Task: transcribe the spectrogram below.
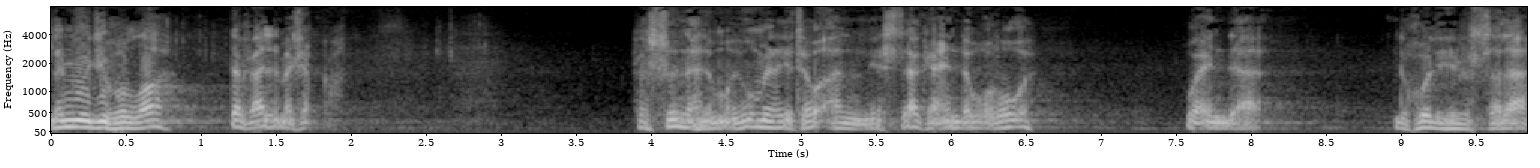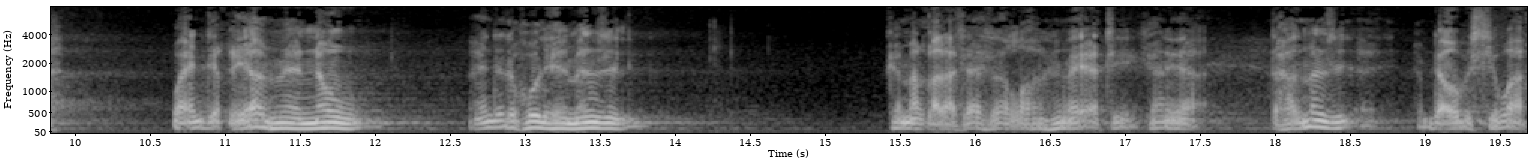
لم يوجبه الله دفعا للمشقة فالسنة للمؤمن أن يستاك عند وضوءه وعند دخوله في الصلاة وعند قيامه من النوم وعند دخوله المنزل كما قالت عائشة الله عنها فيما يأتي كان إذا دخل المنزل يبدأ بالسواك.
